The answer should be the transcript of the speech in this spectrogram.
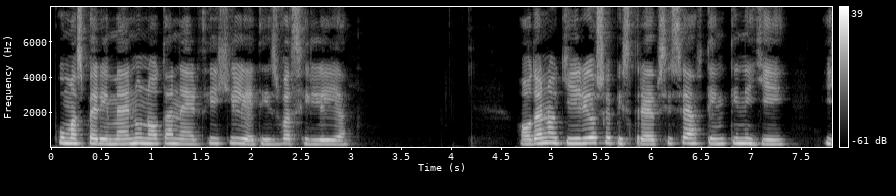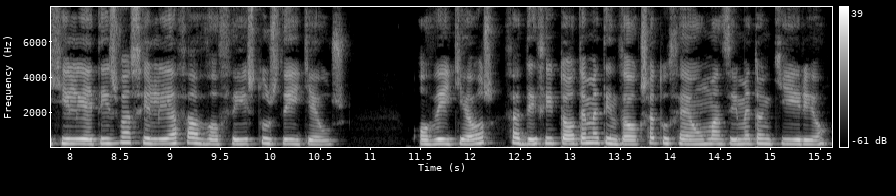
που μας περιμένουν όταν έρθει η χιλιετής βασιλεία. Όταν ο Κύριος επιστρέψει σε αυτήν την γη, η χιλιετής βασιλεία θα δοθεί στους δίκαιους. Ο δίκαιος θα ντυθεί τότε με την δόξα του Θεού μαζί με τον Κύριο.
